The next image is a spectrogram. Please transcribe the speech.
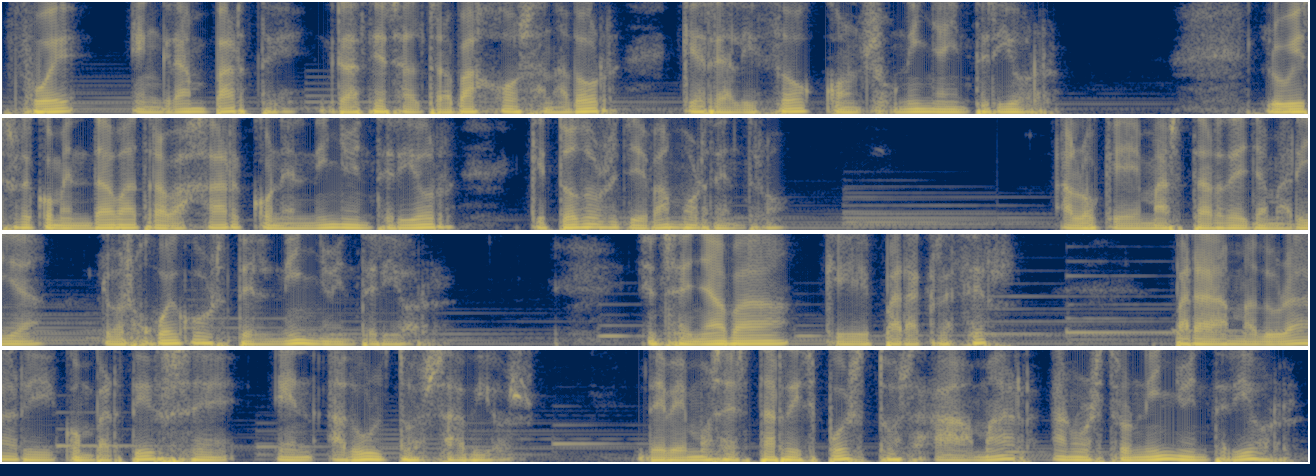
Fue en gran parte gracias al trabajo sanador que realizó con su niña interior. Luis recomendaba trabajar con el niño interior que todos llevamos dentro, a lo que más tarde llamaría los juegos del niño interior. Enseñaba que para crecer, para madurar y convertirse en adultos sabios, debemos estar dispuestos a amar a nuestro niño interior.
